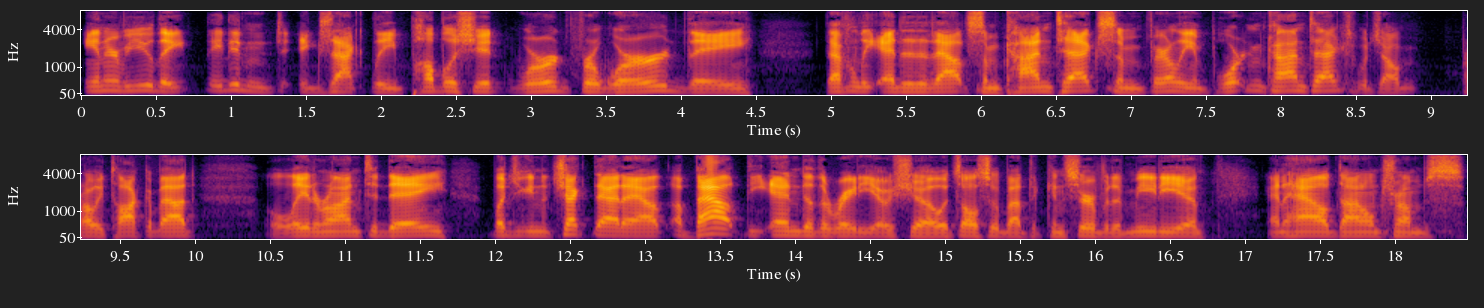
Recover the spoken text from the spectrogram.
interview. They they didn't exactly publish it word for word. They definitely edited out some context, some fairly important context, which I'll probably talk about later on today. But you can check that out about the end of the radio show. It's also about the conservative media and how Donald Trump's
